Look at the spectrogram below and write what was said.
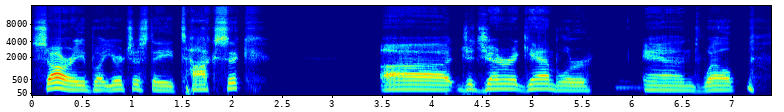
Sorry, but you're just a toxic, uh, degenerate gambler. And well,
